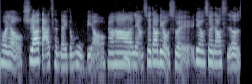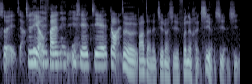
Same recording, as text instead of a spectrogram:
会有需要达成的一个目标，然后两岁到六岁，六岁到十二岁这样，就是有分一些阶段。这个发展的阶段其实分的很细很细很细。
